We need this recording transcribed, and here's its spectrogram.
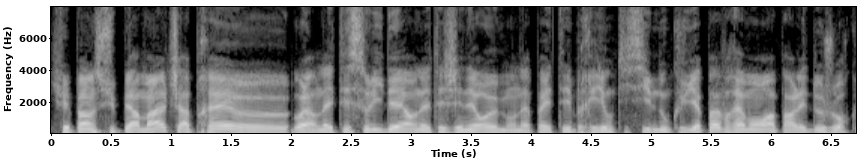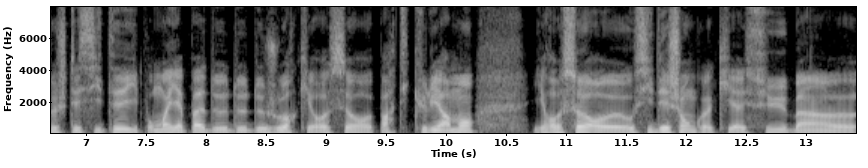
il fait pas un super match. Après, voilà, on a été solidaire, on a été généreux, mais on n'a pas été Donc il n'y a pas vraiment, à part les deux joueurs que je t'ai cités, pour moi, il n'y a pas de, de, joueur qui ressort particulièrement. Il ressort euh, aussi Deschamps, quoi, qui a su ben, euh,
